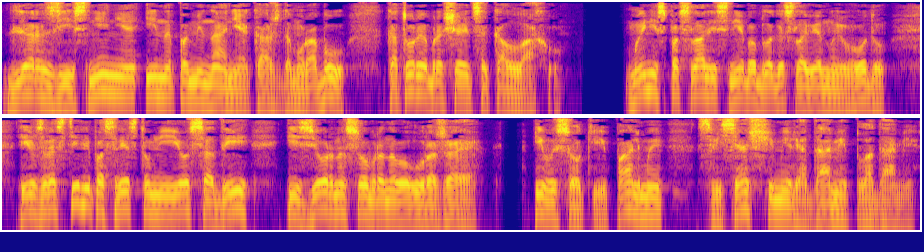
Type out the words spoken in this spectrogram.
для разъяснения и напоминания каждому рабу, который обращается к Аллаху. Мы не спаслали с неба благословенную воду и взрастили посредством нее сады и зерна собранного урожая, и высокие пальмы с висящими рядами плодами.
